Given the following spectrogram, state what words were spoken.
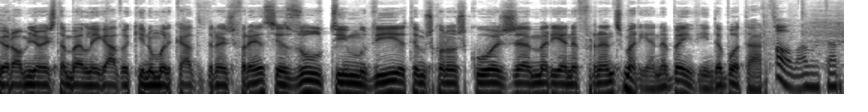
Euro Milhões também ligado aqui no mercado de transferências. Último dia, temos connosco hoje a Mariana Fernandes. Mariana, bem-vinda, boa tarde. Olá, boa tarde.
